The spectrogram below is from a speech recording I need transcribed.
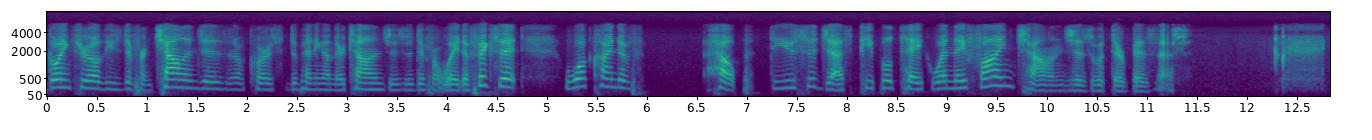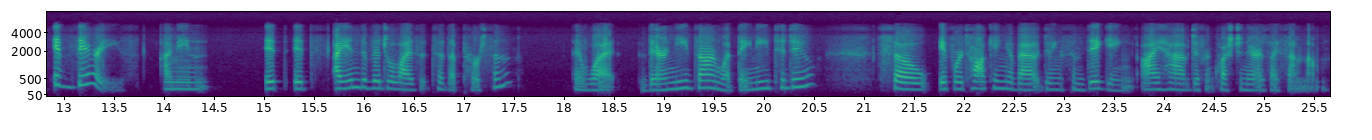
going through all these different challenges and of course depending on their challenge there's a different way to fix it what kind of help do you suggest people take when they find challenges with their business it varies i mean it it's i individualize it to the person and what their needs are and what they need to do so if we're talking about doing some digging, I have different questionnaires I send them,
